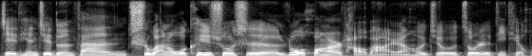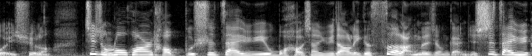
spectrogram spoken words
这天这顿饭吃完了，我可以说是落荒而逃吧，然后就坐着地铁回去了。这种落荒而逃不是在于我好像遇到了一个色狼的这种感觉，是在于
